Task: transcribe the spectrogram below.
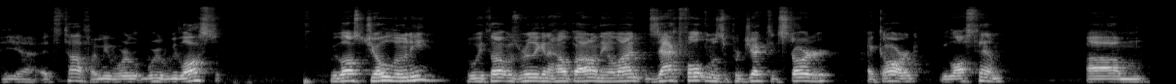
Yeah, it's tough. I mean, we're, we're we lost we lost Joe Looney, who we thought was really going to help out on the O line. Zach Fulton was a projected starter at guard. We lost him. Um,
